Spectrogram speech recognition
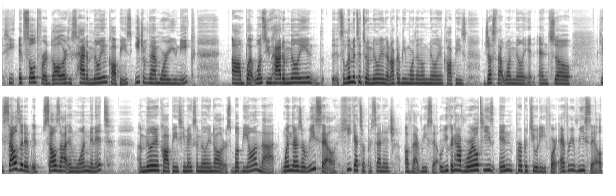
he it sold for a dollar. He's had a million copies. Each of them were unique. Um, but once you had a million, it's limited to a million. They're not going to be more than a million copies, just that one million. And so he sells it, it, it sells out in one minute, a million copies, he makes a million dollars. But beyond that, when there's a resale, he gets a percentage of that resale. You can have royalties in perpetuity for every resale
